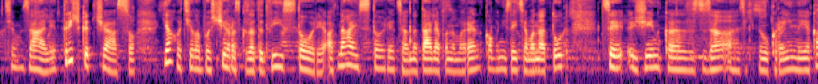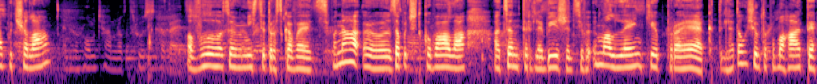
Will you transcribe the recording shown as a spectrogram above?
В цьому залі трішки часу. Я хотіла би ще розказати дві історії. Одна історія це Наталя Пономаренко. Мені здається, вона тут. Це жінка з західної України, яка почала в своєму місті Трускавець. Вона е, започаткувала е, центр для біженців і маленький проект для того, щоб допомагати е,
